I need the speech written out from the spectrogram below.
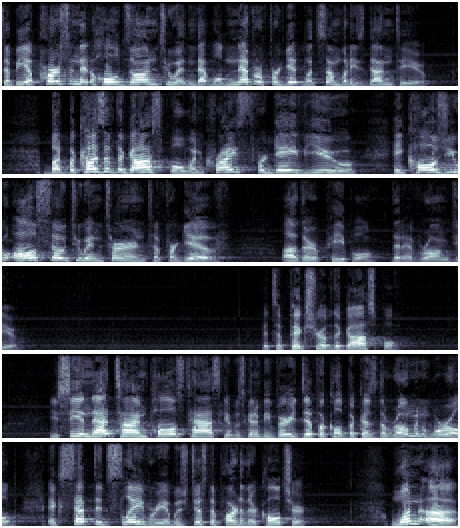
To be a person that holds on to it and that will never forget what somebody's done to you. But because of the gospel, when Christ forgave you, he calls you also to in turn to forgive other people that have wronged you. It's a picture of the gospel. You see, in that time, Paul's task, it was going to be very difficult because the Roman world accepted slavery. It was just a part of their culture. One, uh,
